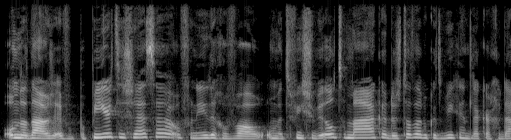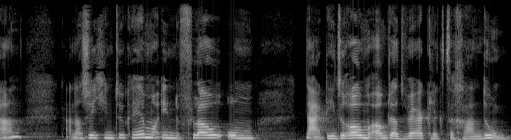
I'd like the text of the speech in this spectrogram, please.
om dat nou eens even op papier te zetten. Of in ieder geval om het visueel te maken. Dus dat heb ik het weekend lekker gedaan. Nou, dan zit je natuurlijk helemaal in de flow om nou, die dromen ook daadwerkelijk te gaan doen.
